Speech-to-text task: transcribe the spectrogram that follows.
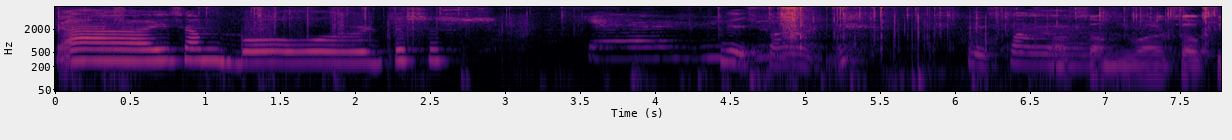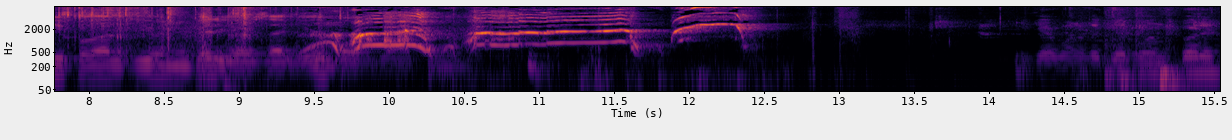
Guys, I'm bored. This is. This is fun. This is Not something you want to tell people that are viewing your videos that you're bored watching them. You get one of the good ones, buddy?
